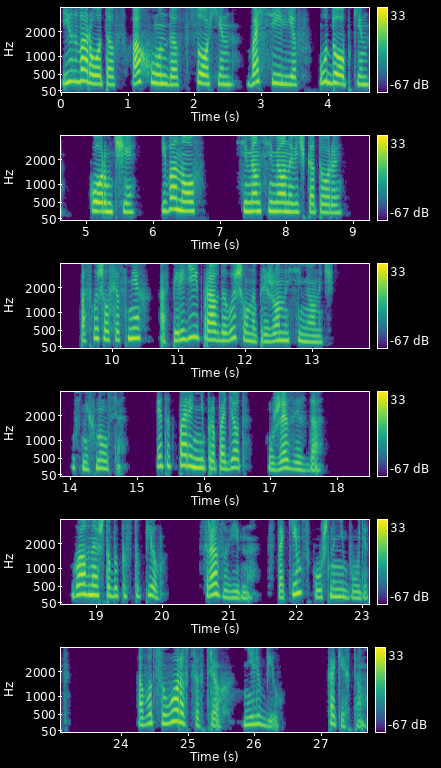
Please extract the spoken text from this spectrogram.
Из Воротов, Ахундов, Сохин, Васильев, Удобкин, Кормчи, Иванов, Семен Семенович который. Послышался смех, а впереди и правда вышел напряженный Семенович. Усмехнулся. Этот парень не пропадет, уже звезда. Главное, чтобы поступил. Сразу видно, с таким скучно не будет. А вот суворовцев трех не любил. Как их там?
